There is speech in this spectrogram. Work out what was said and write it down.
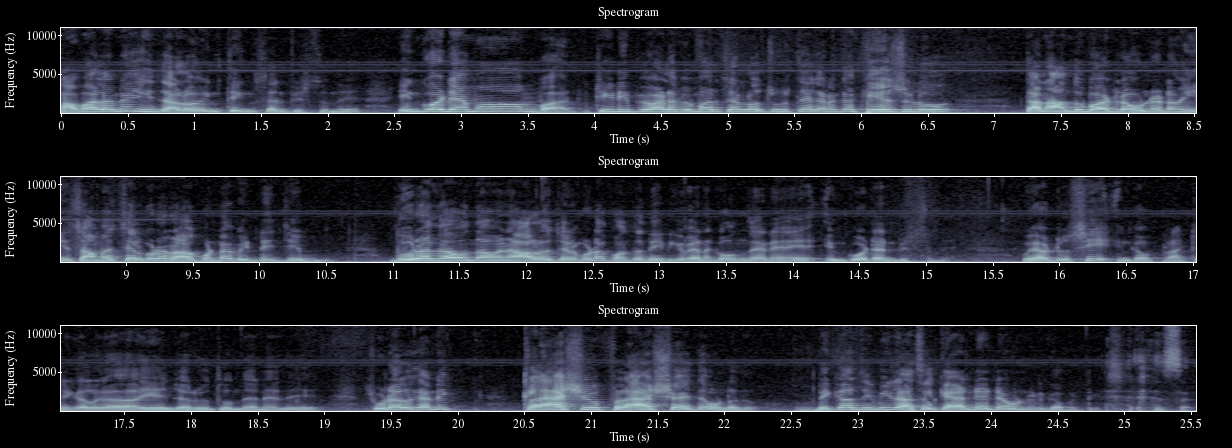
కావాలనే ఈజ్ అలోయింగ్ థింగ్స్ అనిపిస్తుంది. ఇంకోటేమో టీడీపీ వాళ్ళ విమర్శల్లో చూస్తే కనుక కేసులు తన అందుబాటులో ఉండటం ఈ సమస్యలు కూడా రాకుండా వీటి నుంచి దూరంగా ఉందామనే ఆలోచన కూడా కొంత దీనికి వెనక ఉందని ఇంకోటి అనిపిస్తుంది. వీ హ్యావ్ టు సీ ఇంకా ప్రాక్టికల్గా ఏం జరుగుతుంది అనేది చూడాలి కానీ క్లాష్ ఫ్లాష్ అయితే ఉండదు. బికాజ్ ఇవి అసలు క్యాండిడేటే ఉండడు కాబట్టి. సార్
